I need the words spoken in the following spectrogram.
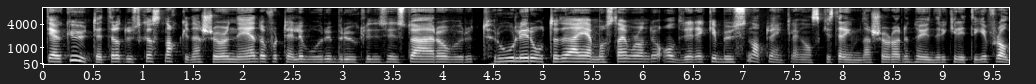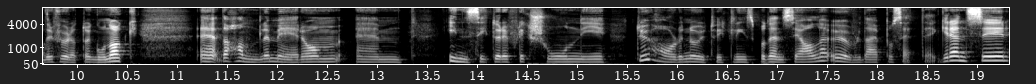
De er jo ikke ute etter at du skal snakke deg sjøl ned og fortelle hvor ubrukelig du syns du er, og hvor utrolig rotete det er hjemme hos deg, hvordan du aldri rekker bussen, at du egentlig er ganske streng med deg sjøl og har en høy indre kritiker for du aldri føler at du er god nok. Eh, det handler mer om innsikt og refleksjon i du, Har du noe utviklingspotensial? Øver du deg på å sette grenser?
